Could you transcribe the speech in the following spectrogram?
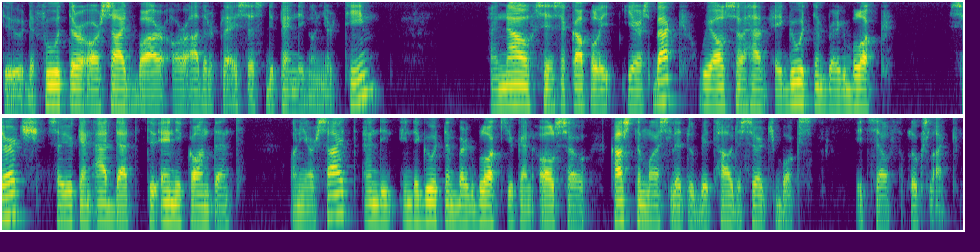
to the footer or sidebar or other places depending on your theme. And now, since a couple of years back, we also have a Gutenberg block search, so you can add that to any content on your site. And in, in the Gutenberg block, you can also customize a little bit how the search box itself looks like.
